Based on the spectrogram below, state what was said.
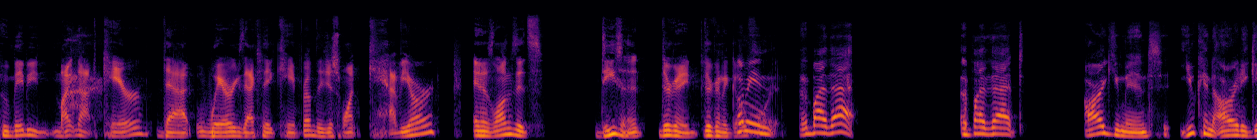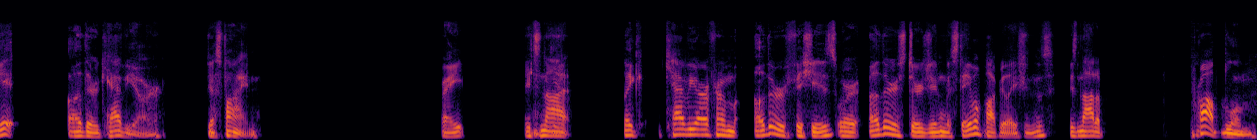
who maybe might not care that where exactly it came from. They just want caviar, and as long as it's decent, they're gonna they're gonna go I mean, it. by that, by that argument, you can already get other caviar just fine, right? It's not like caviar from other fishes or other sturgeon with stable populations is not a problem,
